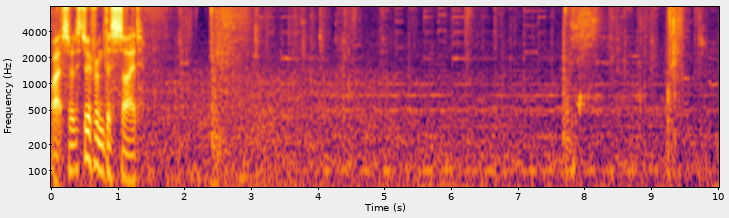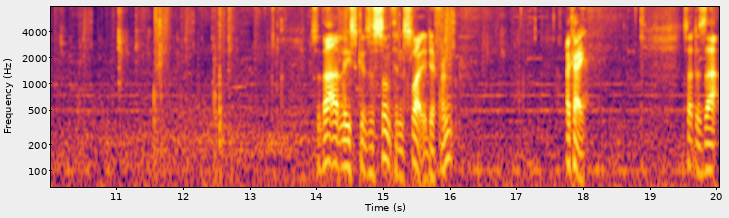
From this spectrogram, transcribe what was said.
Right, so let's do it from this side. That at least gives us something slightly different. Okay. So that does that,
